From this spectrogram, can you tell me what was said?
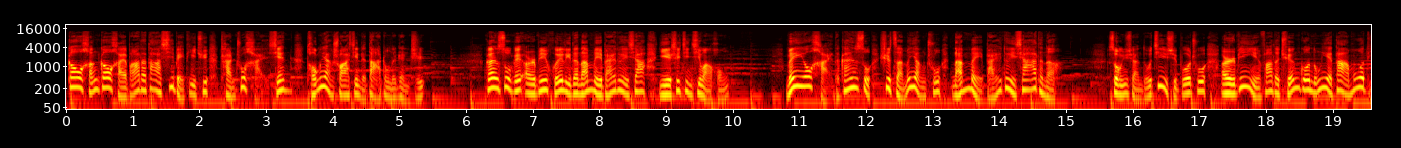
高寒高海拔的大西北地区产出海鲜，同样刷新着大众的认知。甘肃给尔滨回礼的南美白对虾也是近期网红。没有海的甘肃是怎么养出南美白对虾的呢？宋宇选读继续播出，尔滨引发的全国农业大摸底，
